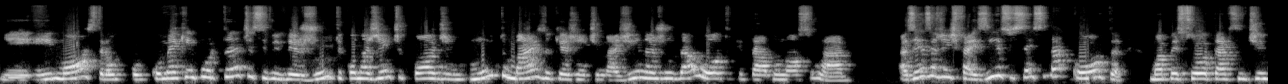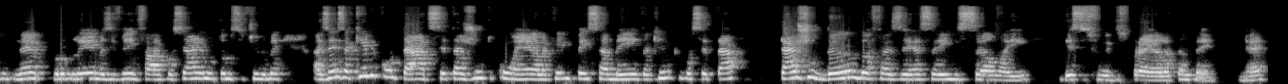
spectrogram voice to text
E, e, mostra o, como é que é importante se viver junto e como a gente pode, muito mais do que a gente imagina, ajudar o outro que está do nosso lado. Às vezes a gente faz isso sem se dar conta. Uma pessoa está sentindo né, problemas e vem falar com você, ah, eu não estou me sentindo bem. Às vezes aquele contato, você está junto com ela, aquele pensamento, aquilo que você está, está ajudando a fazer essa emissão aí desses fluidos para ela também, né?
